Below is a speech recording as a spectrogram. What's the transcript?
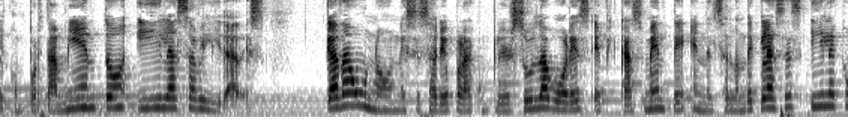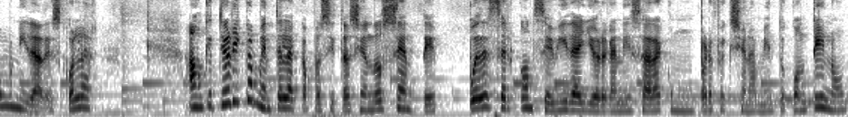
el comportamiento y las habilidades cada uno necesario para cumplir sus labores eficazmente en el salón de clases y la comunidad escolar. Aunque teóricamente la capacitación docente puede ser concebida y organizada como un perfeccionamiento continuo,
